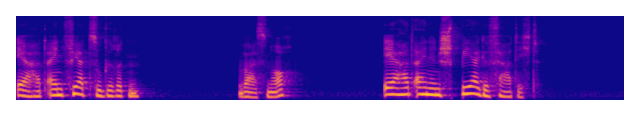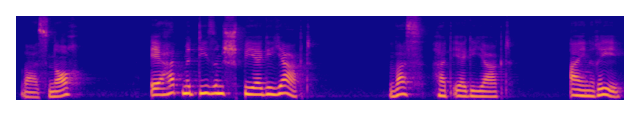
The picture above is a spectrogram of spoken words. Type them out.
Er hat ein Pferd zugeritten. Was noch? Er hat einen Speer gefertigt. Was noch? Er hat mit diesem Speer gejagt. Was hat er gejagt? Ein Reh.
